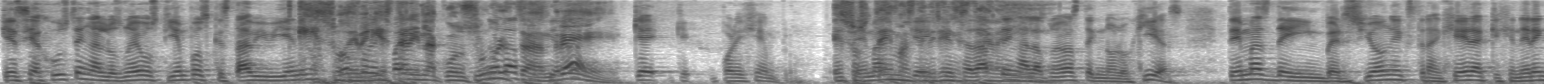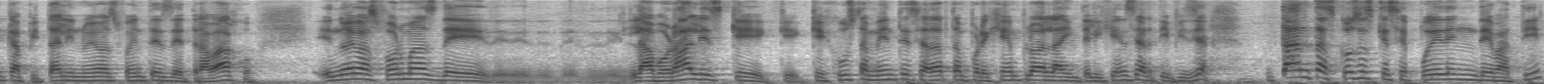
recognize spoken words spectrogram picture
que se ajusten a los nuevos tiempos que está viviendo. Eso debería estar en la consulta, André. Que, por ejemplo, Esos temas, que, se adapten a las nuevas tecnologías, temas de inversión extranjera que generen capital y nuevas fuentes de trabajo. Eh, nuevas formas de, laborales que, que, justamente se adaptan, por ejemplo, a la inteligencia artificial. Tantas cosas que se pueden debatir,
